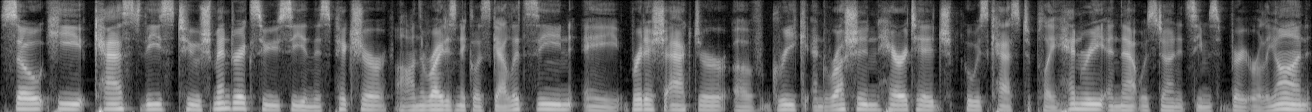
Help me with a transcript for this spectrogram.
So he cast these two Schmendricks, who you see in this picture. Uh, on the right is Nicholas Galitzine, a British actor of Greek and Russian heritage, who was cast to play Henry, and that was done, it seems, very early on.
